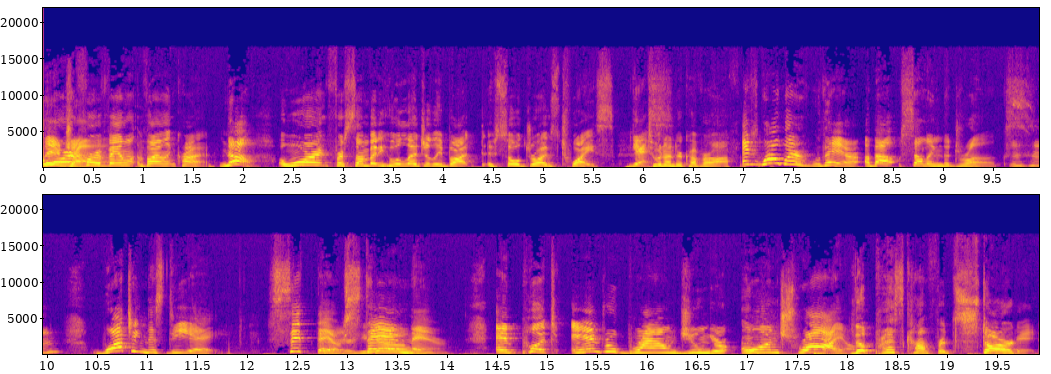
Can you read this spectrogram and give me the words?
do a warrant job. for a violent, violent crime. no, A warrant for somebody who allegedly bought sold drugs twice Yes. to an undercover officer. And while we're there about selling the drugs, mm-hmm. watching this DA sit there, There stand go. there, and put Andrew Brown Jr. on trial. the press conference started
